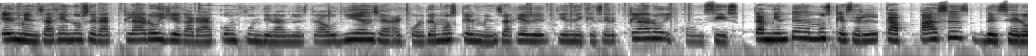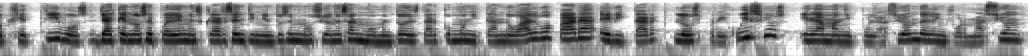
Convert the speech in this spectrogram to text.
el mensaje no será claro y llegará confundir a nuestra audiencia. Recordemos que el mensaje tiene que ser claro y conciso. También tenemos que ser capaces de ser objetivos, ya que no se pueden mezclar sentimientos emociones al momento de estar comunicando algo para evitar los prejuicios y la manipulación de la información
